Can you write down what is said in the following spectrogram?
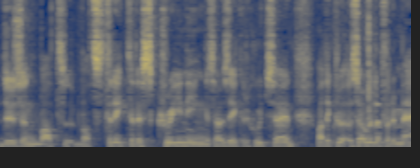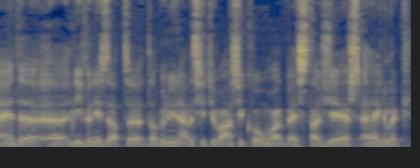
Dus een wat, wat striktere screening zou zeker goed zijn. Wat ik zou willen vermijden, uh, is dat, uh, dat we nu naar een situatie komen waarbij stagiairs eigenlijk,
